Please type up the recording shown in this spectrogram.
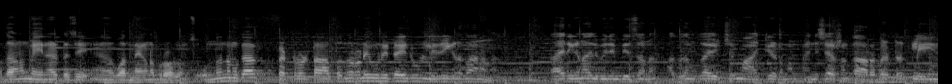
അതാണ് മെയിനായിട്ട് വന്നേക്കുന്ന പ്രോബ്ലംസ് ഒന്ന് നമുക്ക് ആ പെട്രോൾ ടാപ്പ് എന്ന് പറയുന്ന യൂണിറ്റ് അതിന്റെ ഉള്ളിലിരിക്കുന്ന സാധനമാണ്. അതായിരിക്കണം അലുമിനിയം ആണ്. അത് നമുക്ക് അഴിച്ച് മാറ്റിയിടണം. അതിന് ശേഷം കാർബറേറ്റർ ക്ലീൻ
